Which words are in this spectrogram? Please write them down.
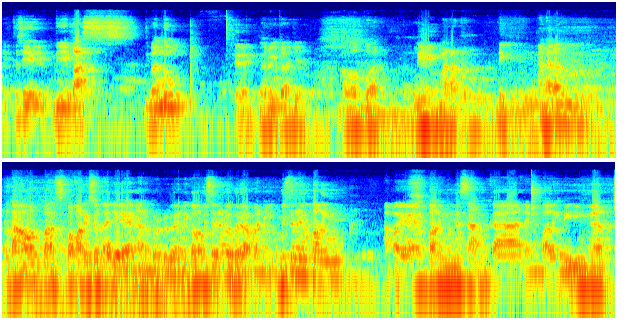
itu sih di pas di Bandung. Oke. Baru itu aja. Kalau buat Nih. maraton. Nih, Anda kan pertama pas Pokari Shoot aja ya, Anda berdua nih. Kalau kan beberapa nih. Mister yang paling apa ya, yang paling mengesankan, yang paling diingat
